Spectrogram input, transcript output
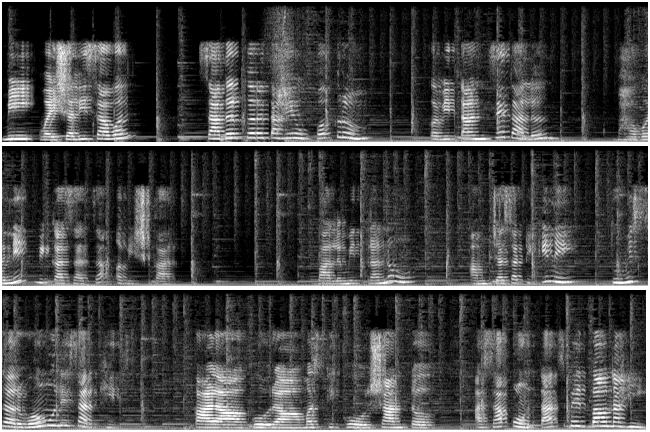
मी वैशाली सावंत. सादर करत आहे उपक्रम कवितांचे दालन भावनिक विकासाचा आविष्कार. बालमित्रांनो आमच्यासाठी की नाही तुम्ही सर्व मुले सारखीच. काळा गोरा मस्तीखोर शांत असा कोणताच भेदभाव नाही.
